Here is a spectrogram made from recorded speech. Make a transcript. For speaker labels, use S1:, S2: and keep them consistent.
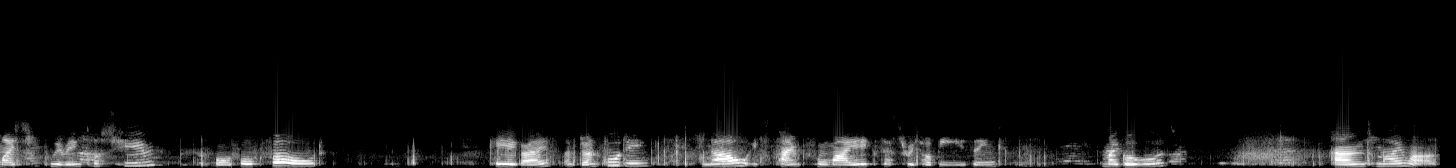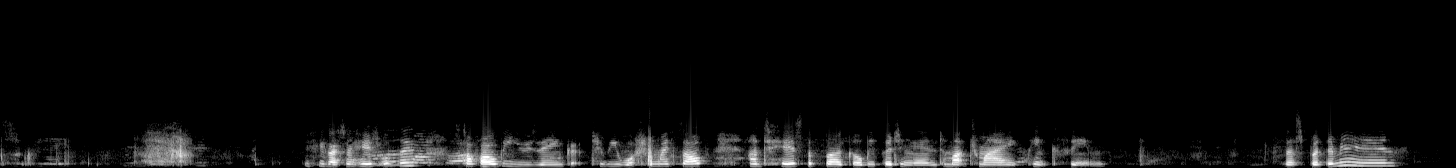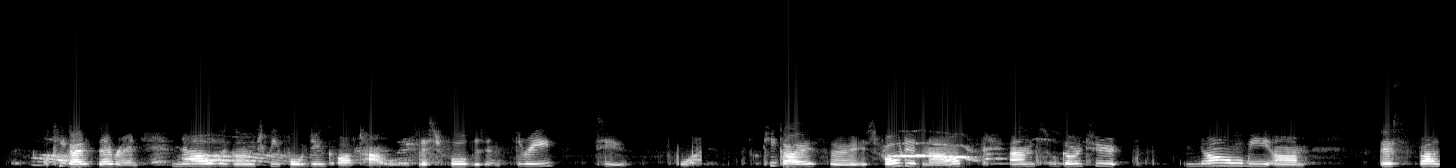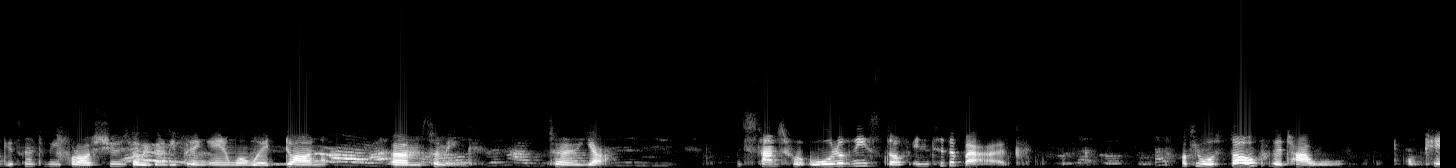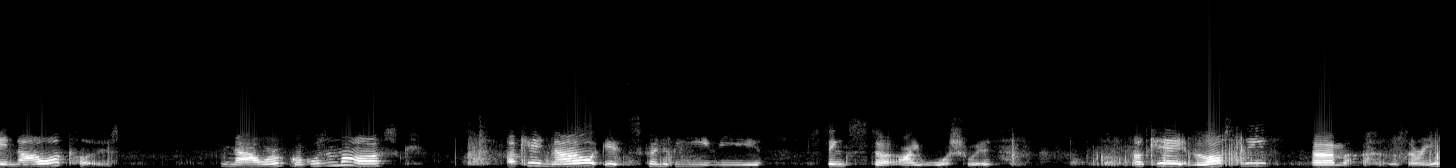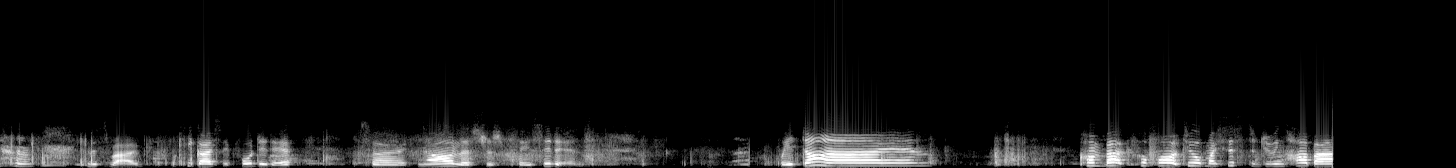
S1: my swimming costume. Fold, fold, fold. Okay guys, I'm done folding. Now it's time for my accessories I'll be using. My goggles and my mask. Okay guys, so here's all the stuff I'll be using to be washing myself and here's the bag I'll be putting in to match my pink theme. Let's put them in. Okay guys, they're in. Now we're going to be folding our towels. Let's fold this in three, two, one. Okay guys, so it's folded now and so we're going to now we um this bag is going to be for our shoes that we're going to be putting in when we're done um swimming. So yeah. It's time to put all of these stuff into the bag. Okay, we'll start off with the towel. Okay, now our clothes. Goggles and mask. Okay, now it's going to be the things that I wash with. Okay, lastly, um, sorry, this bag. Okay guys, I folded it. So now let's just place it in. We're done! Come back for part two of my sister doing her bag.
